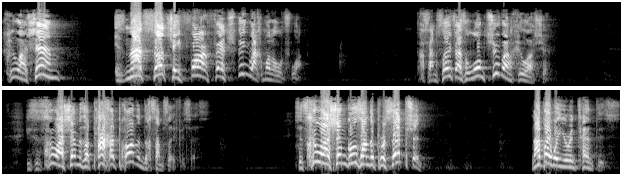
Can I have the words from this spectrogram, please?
Chil Hashem is not such a far-fetched thing, Rahman al-Islam. Chasam Soif has a long tshuva on Chil Hashem. He says, Chil Hashem is a pachat pchodim, the Chassam Sofer says. He says, Chil Hashem goes on the perception, not by what your intent is.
